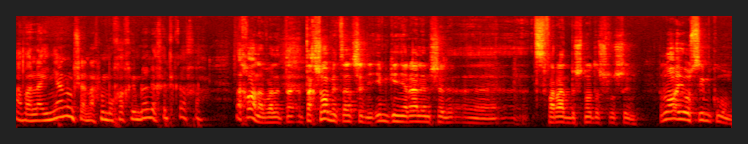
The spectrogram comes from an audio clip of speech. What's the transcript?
אבל העניין הוא שאנחנו מוכרחים ללכת ככה. נכון, אבל תחשוב מצד שני, אם גנרלים של אה, ספרד בשנות ה-30 לא היו עושים כלום,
